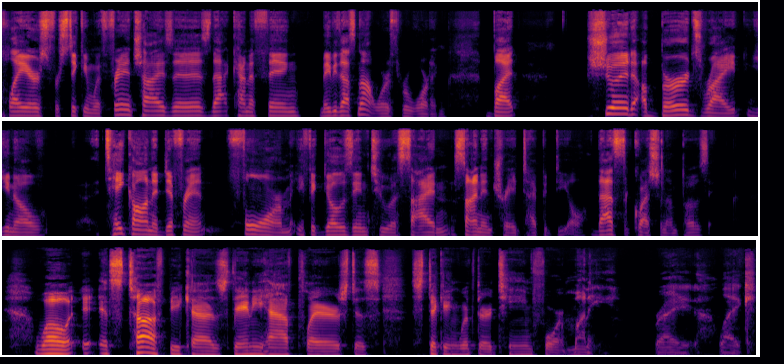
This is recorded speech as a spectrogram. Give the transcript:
players for sticking with franchises, that kind of thing, maybe that's not worth rewarding. But should a bird's right, you know, take on a different form if it goes into a sign sign and trade type of deal? That's the question I'm posing. Well, it's tough because then you have players just sticking with their team for money right? Like,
